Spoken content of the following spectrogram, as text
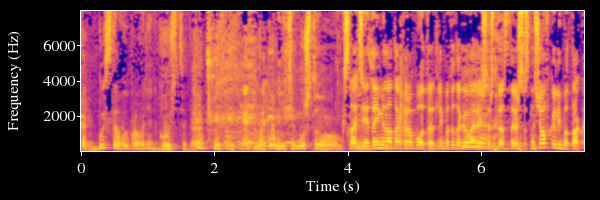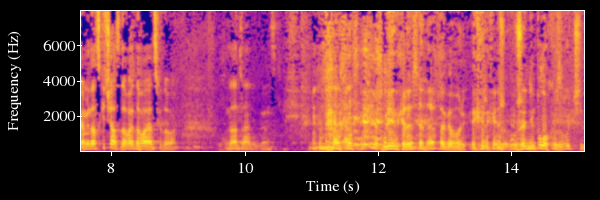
Как, быстро выпроводить гостя, да? Напомнить ему, что... Кстати, это именно так и работает. Либо ты договариваешься, что ты остаешься с ночевкой, либо так, комендантский час, давай, давай отсюда. Да, да. Блин, хорошо, да, поговорка? Уже, уже неплохо звучит,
